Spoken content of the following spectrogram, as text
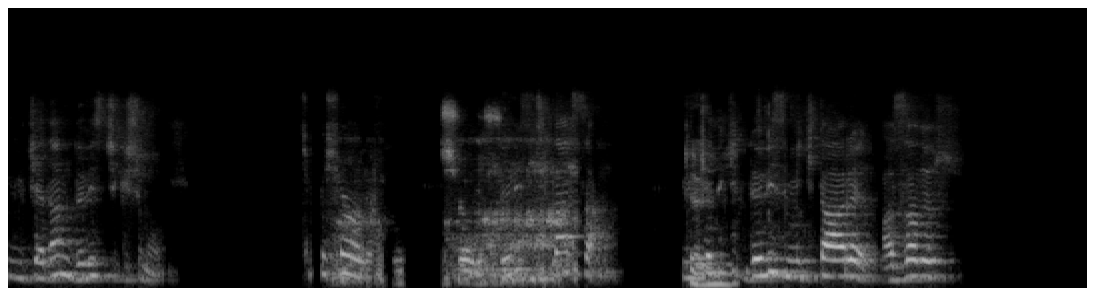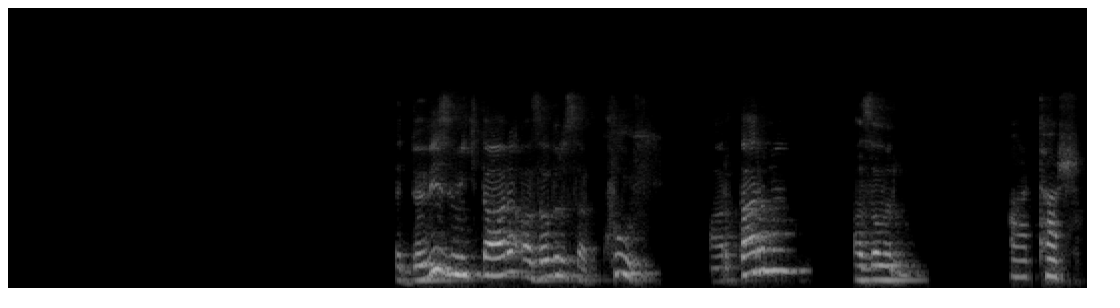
Ülkeden döviz çıkışı mı olur? Çıkışı olur. Şey olur. Döviz çıkarsa ülkedeki döviz miktarı azalır. E, döviz miktarı azalırsa kur artar mı? Azalır mı? Artar.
